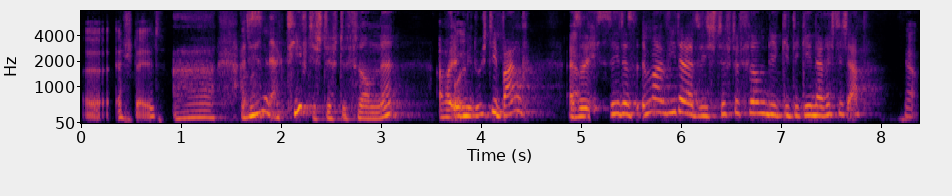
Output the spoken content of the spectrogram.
äh, erstellt. Ah, ah, die sind aktiv, die Stiftefirmen, ne? Aber Voll. irgendwie durch die Bank. Also ich sehe das immer wieder, die Stiftefirmen, die, die gehen da richtig ab. Ja.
